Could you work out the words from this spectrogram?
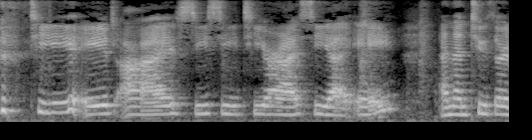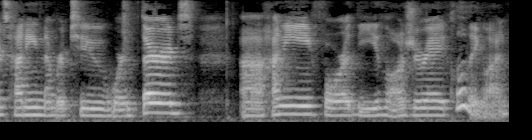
T H I C C T R I C I A. And then two thirds honey, number two word thirds. Uh, honey for the lingerie clothing line.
